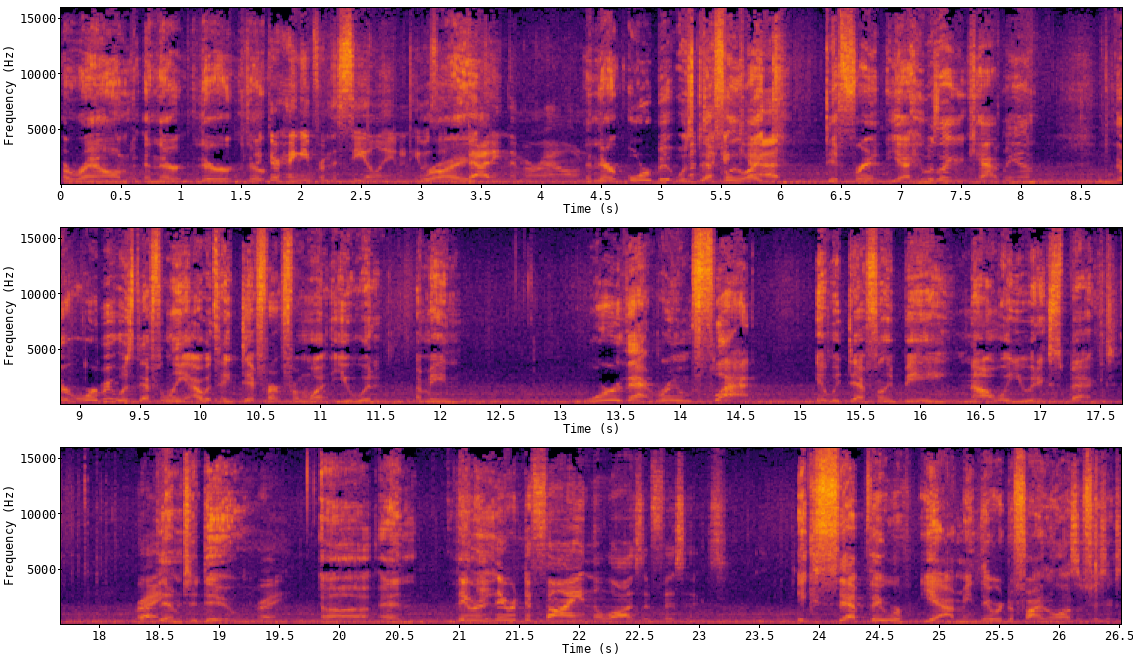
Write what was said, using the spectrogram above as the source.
around, and they're they're they're Like they're hanging from the ceiling, and he was like, batting them around. and their orbit was Much definitely like, cat. different. Yeah, he was like a cat man. Their orbit was definitely, I would say, different from what you would. I mean, were that room flat, it would definitely be not what you would expect right, them to do. right. Uh, and They were he- they were defying the laws of physics. except they were yeah i mean they were defying the laws of physics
